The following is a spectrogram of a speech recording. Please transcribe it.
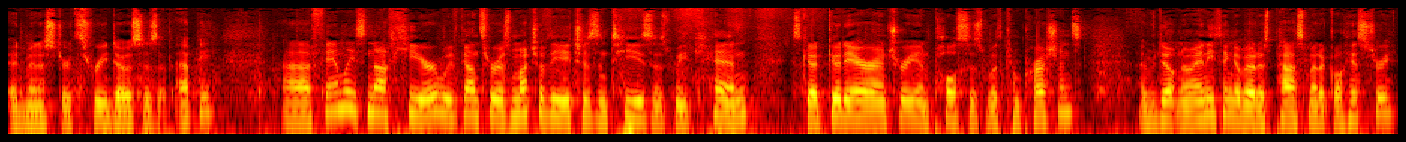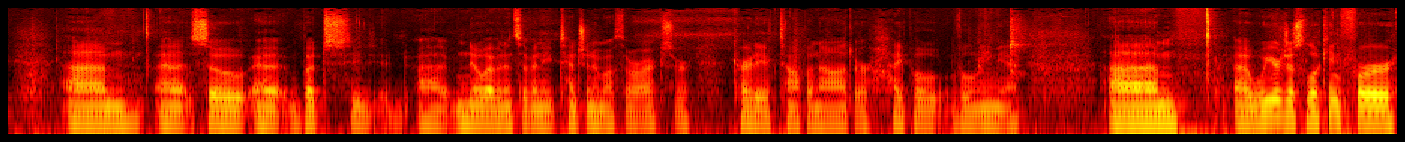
administered three doses of epi. Uh, family's not here. We've gone through as much of the H's and T's as we can. He's got good air entry and pulses with compressions. Uh, we don't know anything about his past medical history, um, uh, so uh, but uh, no evidence of any tension pneumothorax or cardiac tamponade or hypovolemia. Um, uh, we are just looking for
